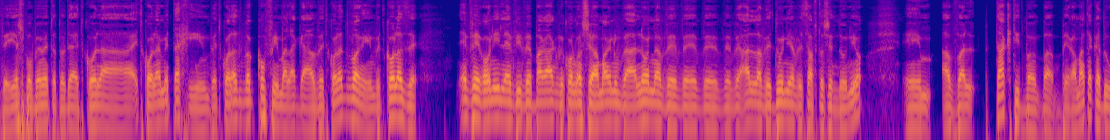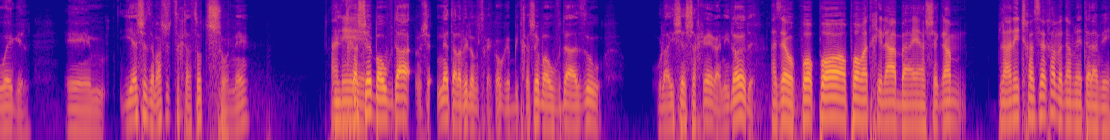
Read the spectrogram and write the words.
ויש פה באמת, אתה יודע, את כל, ה, את כל המתחים, ואת כל הקופים על הגב, ואת כל הדברים, ואת כל הזה. ורוני לוי וברק וכל מה שאמרנו, ואלונה ואללה ודוניה וסבתא של דוניו. אמ, אבל טקטית, ברמת הכדורגל, אמ, יש איזה משהו שצריך לעשות שונה? אני... בהתחשב בעובדה, ש- נטע לביא לא משחק, אוקיי, בהתחשב בעובדה הזו, אולי שש אחר, אני לא יודע. אז זהו, פה, פה, פה מתחילה הבעיה שגם פלניץ' חסר לך וגם נטע לביא.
